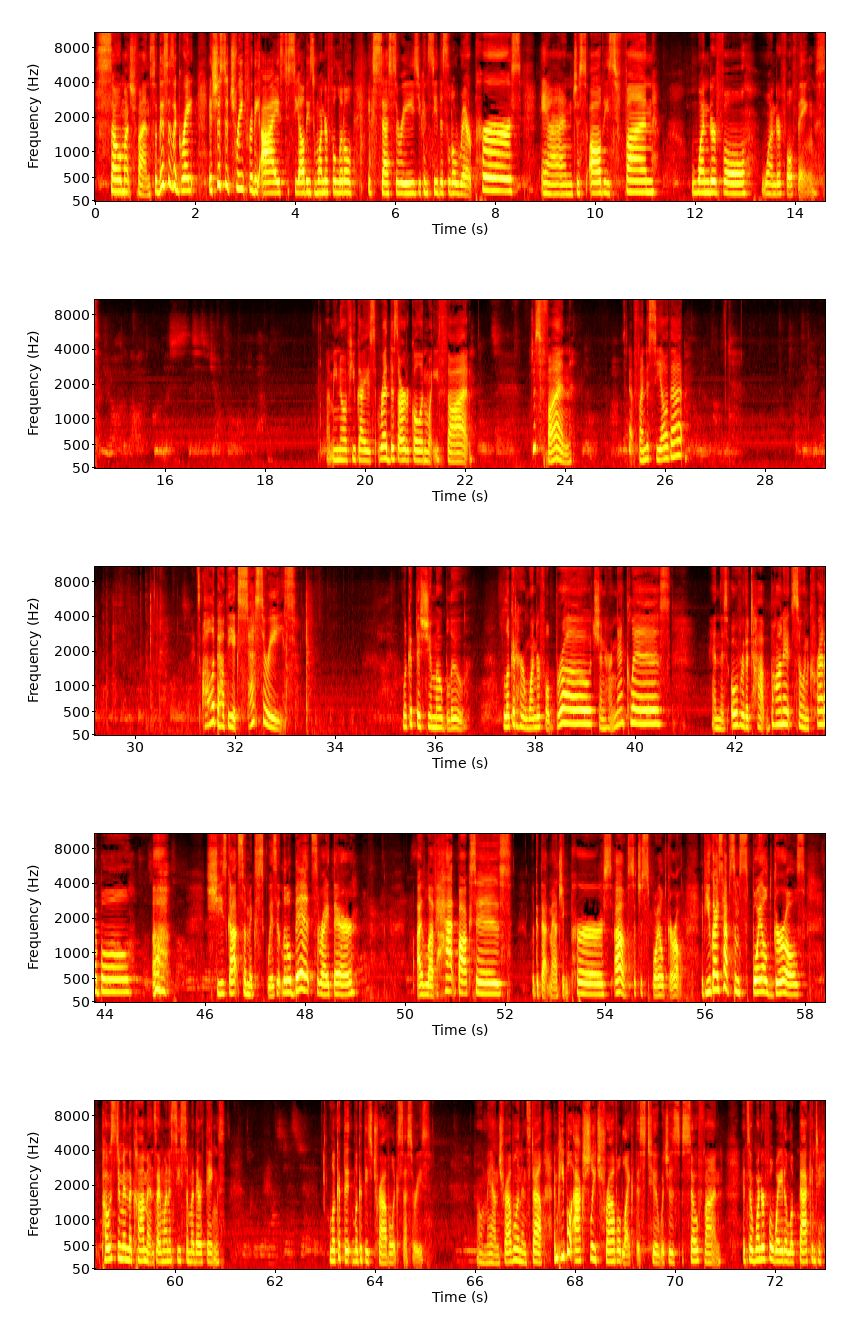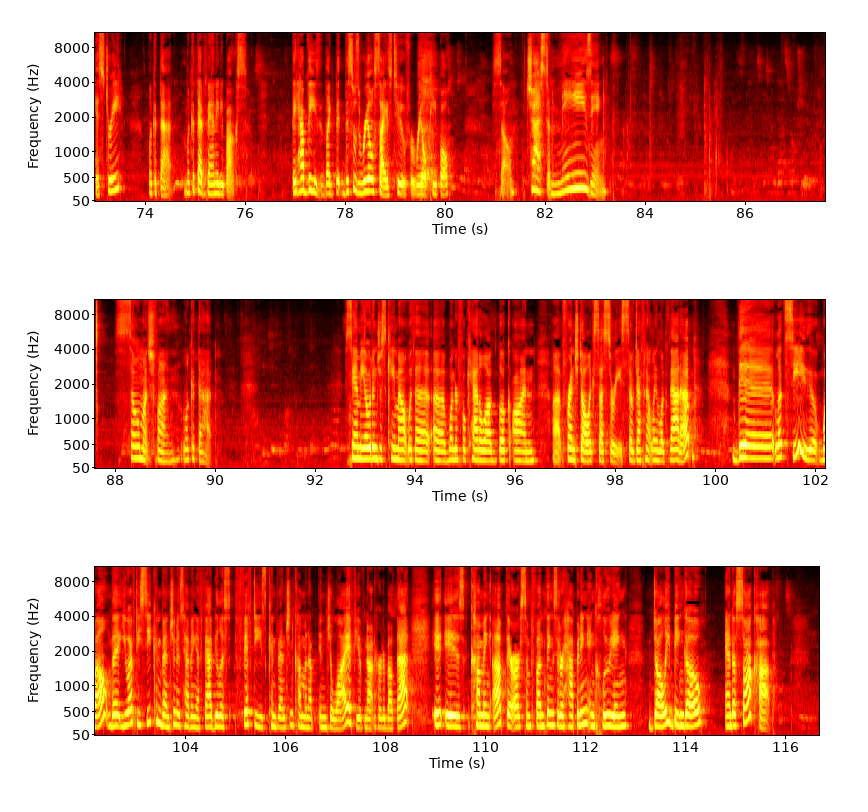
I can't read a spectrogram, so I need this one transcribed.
So much fun. So this is a great, it's just a treat for the eyes to see all these wonderful little accessories. You can see this little rare purse and just all these fun, wonderful, wonderful things. Let me know if you guys read this article and what you thought. Just fun. Isn't it fun to see all that? All about the accessories. Look at this Jumeau blue. Look at her wonderful brooch and her necklace and this over the top bonnet, so incredible. Ugh, she's got some exquisite little bits right there. I love hat boxes. Look at that matching purse. Oh, such a spoiled girl. If you guys have some spoiled girls, post them in the comments. I want to see some of their things. Look at the look at these travel accessories. Oh man, traveling in style. And people actually traveled like this too, which is so fun. It's a wonderful way to look back into history. Look at that. Look at that vanity box. They have these, like, th this was real size too for real people. So, just amazing. So much fun. Look at that. Samy Odin just came out with a, a wonderful catalog book on uh, French doll accessories, so definitely look that up. The let's see, well, the UFDC convention is having a fabulous 50s convention coming up in July. If you have not heard about that, it is coming up. There are some fun things that are happening, including Dolly Bingo and a sock hop.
